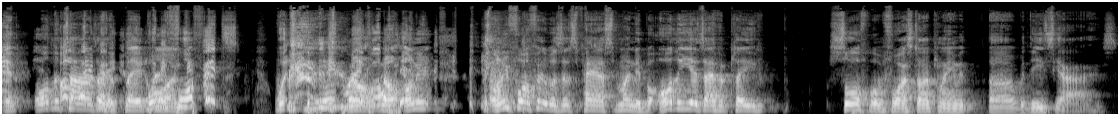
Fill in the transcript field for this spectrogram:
And all the Oh, times I minute. have played Were they on, forfeits? What? no, no, only only forfeit was this past Monday. But all the years I haven't played softball before I started playing with uh, with these guys,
